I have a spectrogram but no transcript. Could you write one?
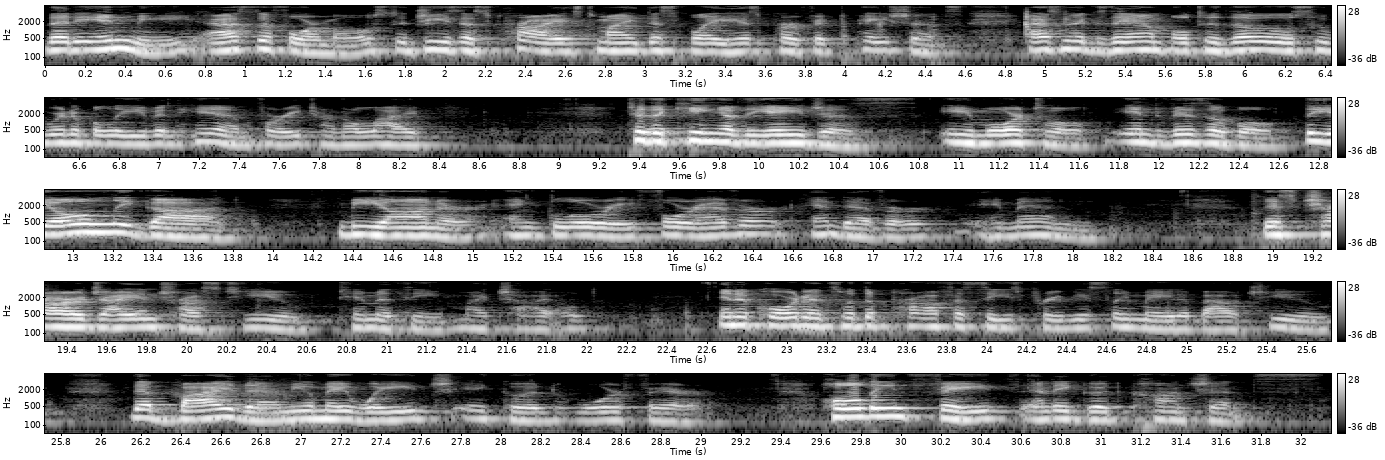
that in me, as the foremost, Jesus Christ might display his perfect patience as an example to those who were to believe in him for eternal life. To the King of the ages, immortal, invisible, the only God, be honor and glory forever and ever. Amen. This charge I entrust you, Timothy, my child, in accordance with the prophecies previously made about you, that by them you may wage a good warfare, holding faith and a good conscience.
